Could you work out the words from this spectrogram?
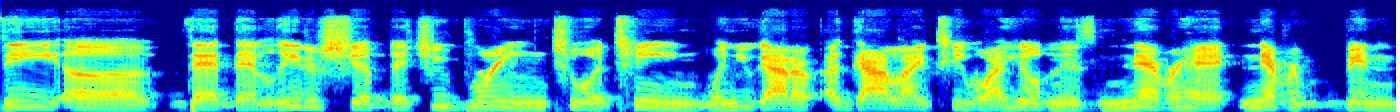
the uh that that leadership that you bring to a team when you got a, a guy like T.Y. Hilton has never had never been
